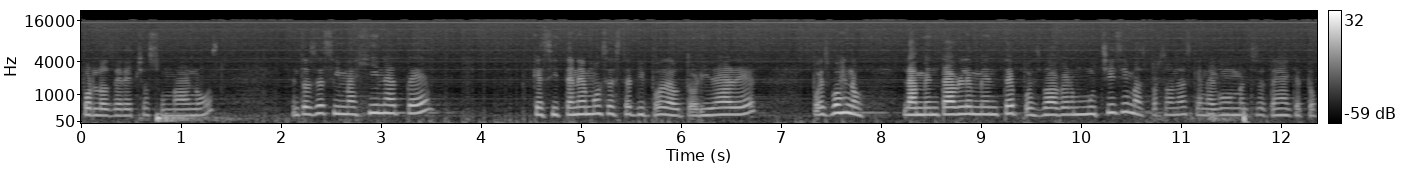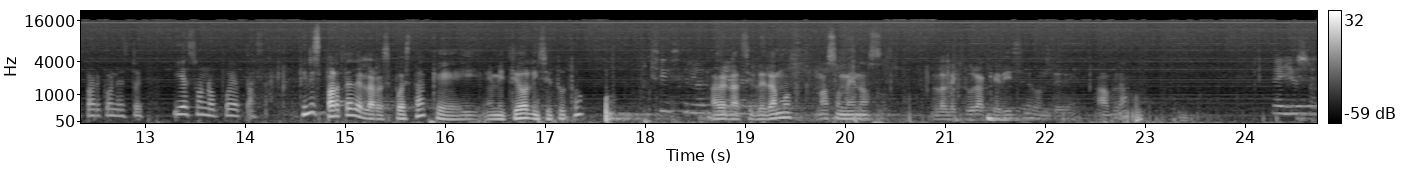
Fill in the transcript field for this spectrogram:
por los derechos humanos. Entonces, imagínate que si tenemos este tipo de autoridades, pues bueno, lamentablemente pues va a haber muchísimas personas que en algún momento se tengan que topar con esto y eso no puede pasar. ¿Tienes parte de la respuesta que emitió el instituto? A ver, si le damos más o menos la lectura que dice, donde habla. Ellos son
